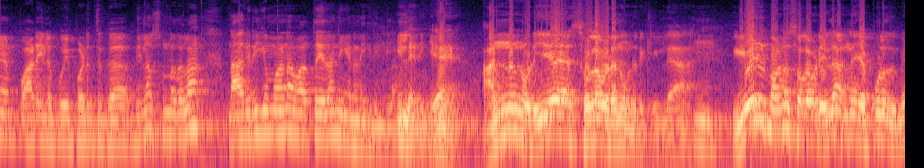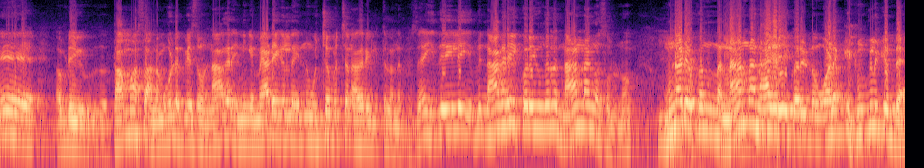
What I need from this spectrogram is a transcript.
ஏன் பாடையில் போய் படுத்துக்க? அப்படிலாம் சொன்னதெல்லாம் நாகரிகமான வார்த்தை தான் நீங்கள் நினைக்கிறீங்களா? இல்லை நீங்கள் அண்ணனுடைய சொலவடன்னு ஒண்ணு இருக்குல்ல ம். இயல்பான சொலவடையில அண்ணன் எப்பொழுதுமே அப்படி தமாசா நம்ம கூட பேசுவோம் நாகரிக நீங்க மேடைகள்ல இன்னும் உச்சபட்ச நாகரிகத்தில் நான் பேசுறேன் இது இல்லை இப்படி நாகரிக குறைவுங்கிறத நான் தாங்க சொல்லணும் முன்னாடி உட்காந்து நான் தான் நாகரிக குறைவு உனக்கு உங்களுக்கு இந்த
